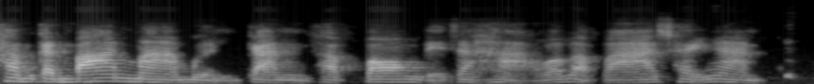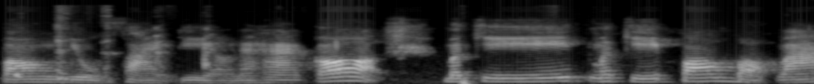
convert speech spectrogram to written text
ทำกันบ้านมาเหมือนกันครับป้อง เดี๋ยวจะหาว่าแบบว่าใช้งานป้องอยู่ฝ่ายเดียวนะฮะก็เมื่อกี้เมื่อกี้ป้องบอกว่า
